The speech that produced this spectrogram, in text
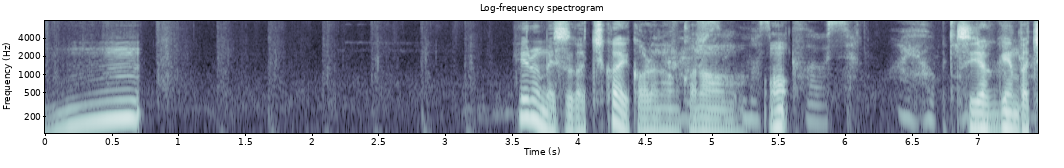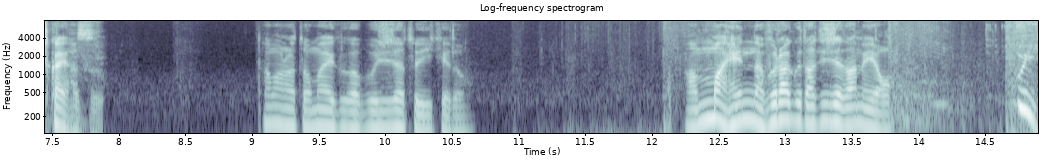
うん。ヘルメスが近いからなんかな。あ。墜落現場近いはず。タマラとマイクが無事だといいけど。あんま変なフラグ立てちゃダメよ。うい。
